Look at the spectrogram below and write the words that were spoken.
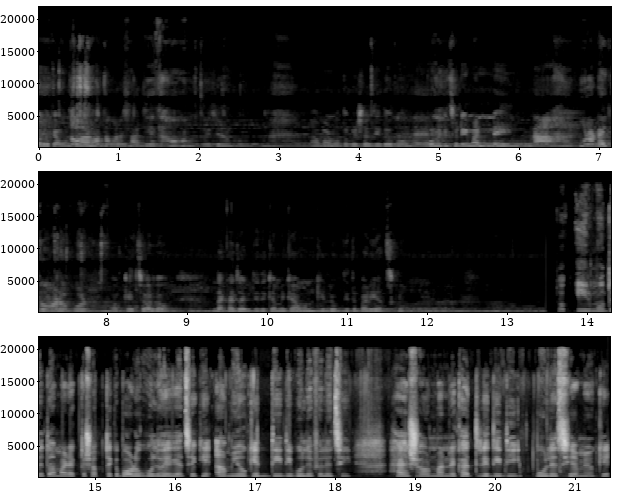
বলো কেমন তোমার মতো করে সাজিয়ে দাও তুই সেরকম। আমার মতো করে সাজিয়ে দেবো? হ্যাঁ। কোনো কিছু ডিমান্ড নেই? না পুরোটাই তোমার ওপর। ওকে চলো। দেখা যাক দিদিকে আমি কেমন কি লুক দিতে পারি আজকে। তো এর মধ্যে তো আমার একটা সব থেকে বড় ভুল হয়ে গেছে কি আমি ওকে দিদি বলে ফেলেছি। হ্যাঁ সম্মানের খাতিরে দিদি বলেছি আমি ওকে,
